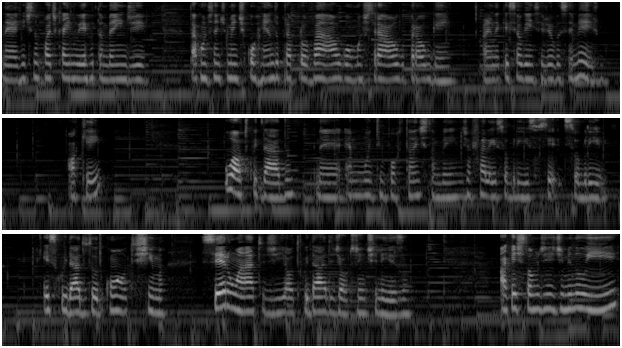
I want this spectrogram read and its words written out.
Né? A gente não pode cair no erro também de estar tá constantemente correndo para provar algo ou mostrar algo para alguém, ainda que esse alguém seja você mesmo. Ok? O autocuidado né, é muito importante também. Já falei sobre isso, sobre esse cuidado todo com a autoestima ser um ato de autocuidado de autogentileza. A questão de diminuir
